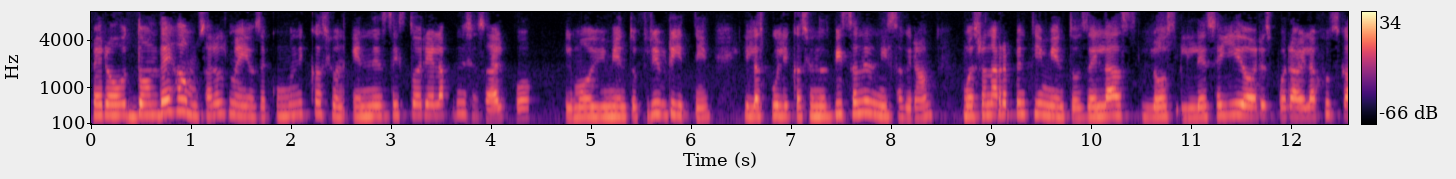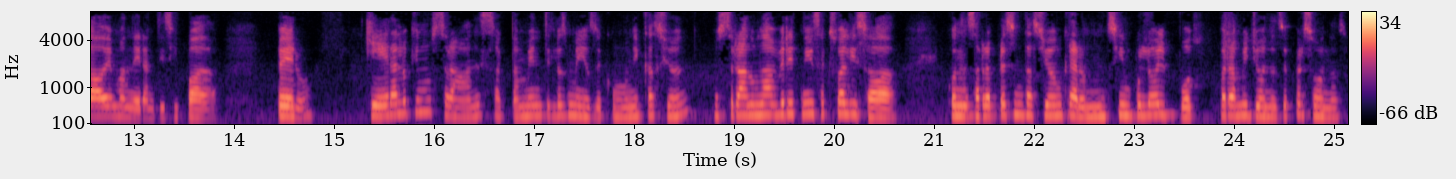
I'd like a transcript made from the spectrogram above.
Pero, ¿dónde dejamos a los medios de comunicación en esta historia de la princesa del pop? El movimiento Free Britney y las publicaciones vistas en Instagram muestran arrepentimientos de las, los y les seguidores por haberla juzgado de manera anticipada. Pero, ¿qué era lo que mostraban exactamente los medios de comunicación? Mostraban una Britney sexualizada. Con esa representación crearon un símbolo del pop para millones de personas,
